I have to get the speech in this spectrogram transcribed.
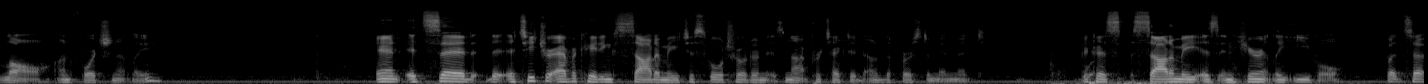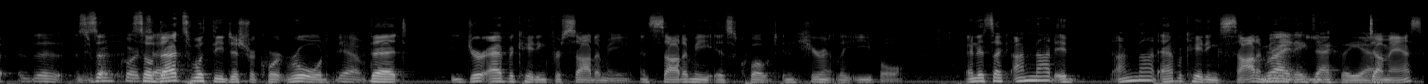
law, unfortunately. And it said that a teacher advocating sodomy to school children is not protected under the First Amendment because sodomy is inherently evil. But so the So, Court. so said- that's what the district court ruled yeah. that you're advocating for sodomy and sodomy is quote inherently evil and it's like i'm not it i'm not advocating sodomy Right, exactly, yeah. dumbass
